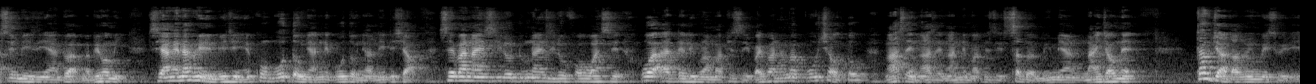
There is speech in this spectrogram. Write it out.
အစဉ်ပြေစီရန်အတွက်မပြောမိဆရာငယ်နှဖေးမေးချင်ရင်ခွန်939 939လေးတစ်လျှောက်7902904116 WhatsApp Telegram မှာဖြစ်စေ Viber နံပါတ်663 50 50နဲ့မှာဖြစ်စေဆက်သွယ်မေးမြန်းနိုင်ကြောင်းနဲ့တောက်ကြသားသမီးမိတ်ဆွေတွေ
